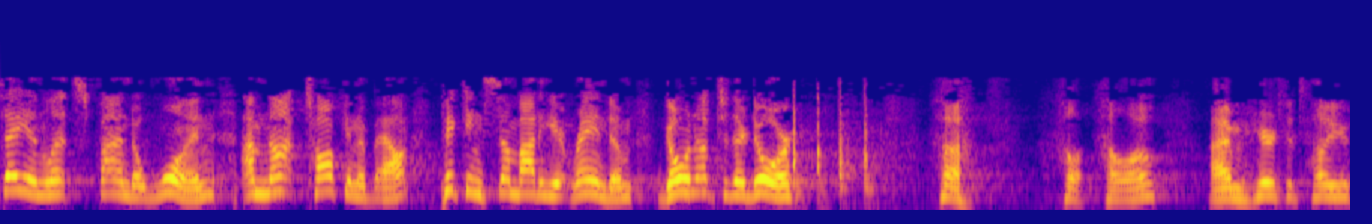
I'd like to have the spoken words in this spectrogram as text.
saying let's find a one, I'm not talking about picking somebody at random, going up to their door. Huh, hello, I'm here to tell you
